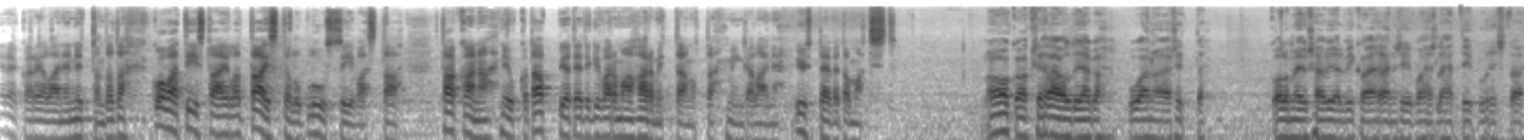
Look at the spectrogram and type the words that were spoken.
Jere Karjalainen, nyt on tota kova tiistai taistelu Bluesia vastaan takana. Niukka tappio tietenkin varmaan harmittaa, mutta minkälainen yhteenveto matsista? No kaksi erää oltiin aika huonoa ja sitten kolme yksi häviöllä vika erää, niin siinä vaiheessa lähdettiin puristaa.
